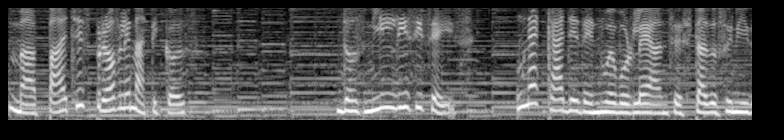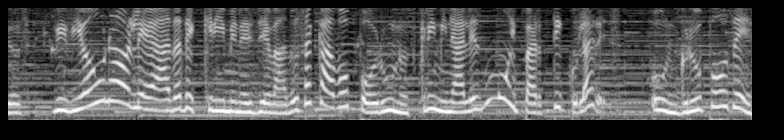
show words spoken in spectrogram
Mapaches problemáticos 2016 una calle de Nueva Orleans, Estados Unidos, vivió una oleada de crímenes llevados a cabo por unos criminales muy particulares, un grupo de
